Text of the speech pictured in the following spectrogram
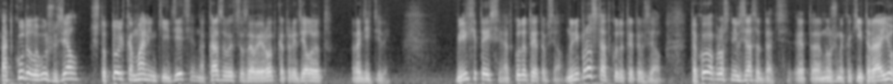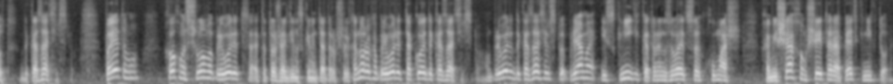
откуда Левуш взял, что только маленькие дети наказываются за вейрот, который делают родители? Михитейси, откуда ты это взял? Ну, не просто откуда ты это взял. Такой вопрос нельзя задать. Это нужно какие-то райот, доказательства. Поэтому Хохмас Шлома приводит, это тоже один из комментаторов Шельханоруха, приводит такое доказательство. Он приводит доказательство прямо из книги, которая называется Хумаш Хамишахом Шейтара, пять книг Торы.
